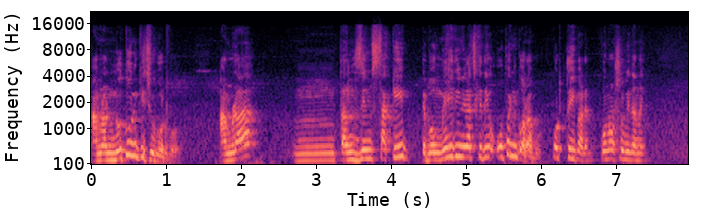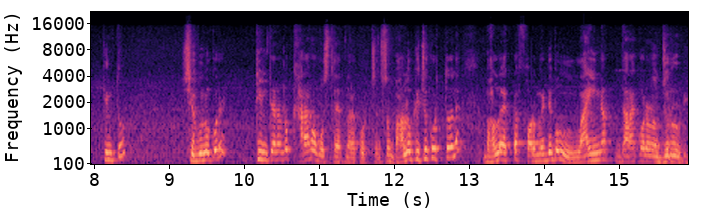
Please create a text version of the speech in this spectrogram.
আমরা নতুন কিছু করব, আমরা তানজিম সাকিব এবং মেহেদি মিরাজকে দিয়ে ওপেন করাবো, করতেই পারেন, কোনো অসুবিধা নেই। কিন্তু সেগুলো করে টিমটার আরও খারাপ অবস্থায় আপনারা করছেন। সো ভালো কিছু করতে হলে ভালো একটা ফর্মেডেবল লাইন আপ দাঁড়া করানো জরুরি।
